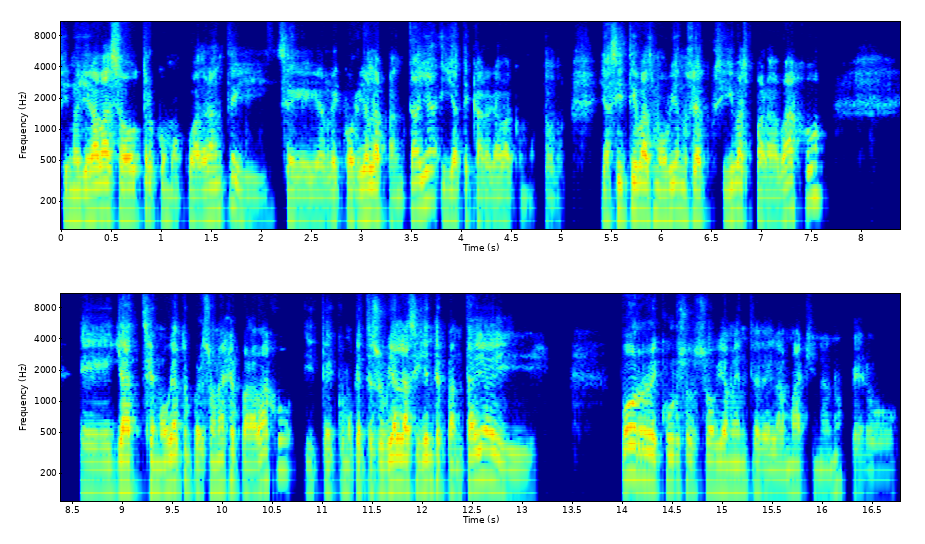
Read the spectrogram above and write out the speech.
sino llegabas a otro como cuadrante y se recorría la pantalla y ya te cargaba como todo. Y así te ibas moviendo, o sea, si ibas para abajo, eh, ya se movía tu personaje para abajo y te como que te subía a la siguiente pantalla y por recursos obviamente de la máquina, ¿no? Pero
